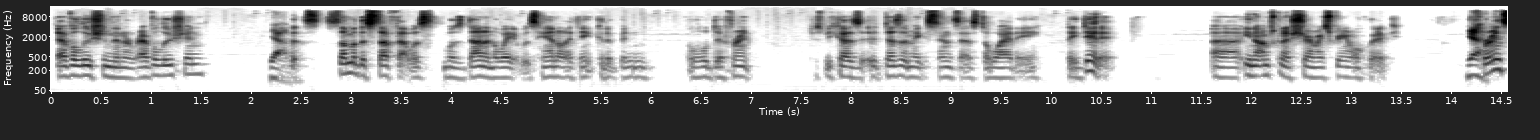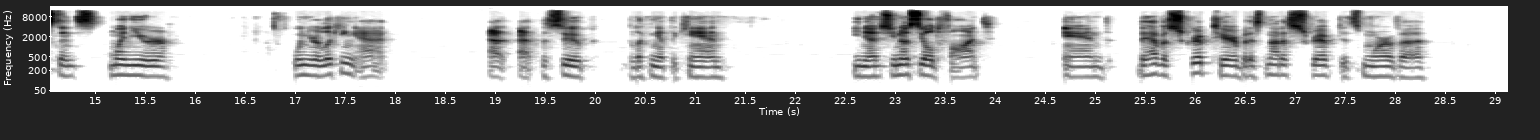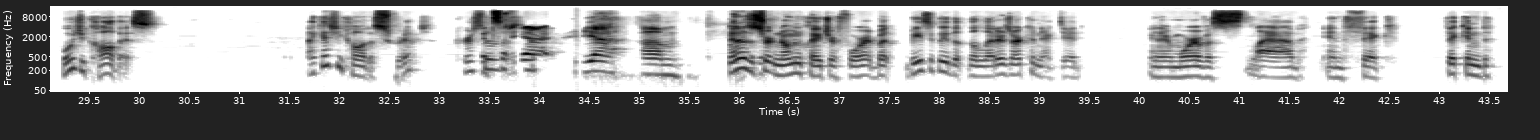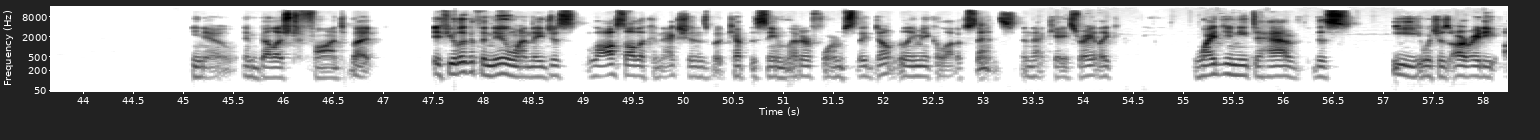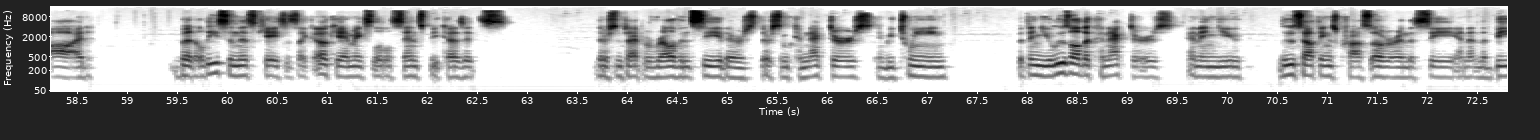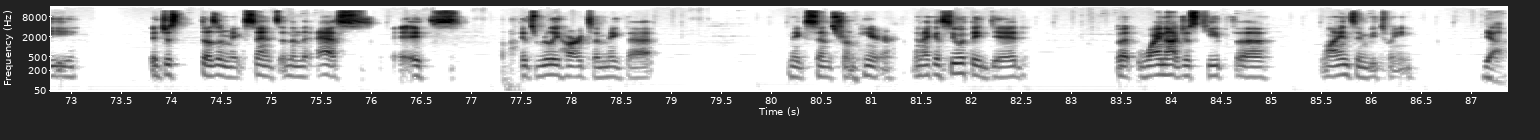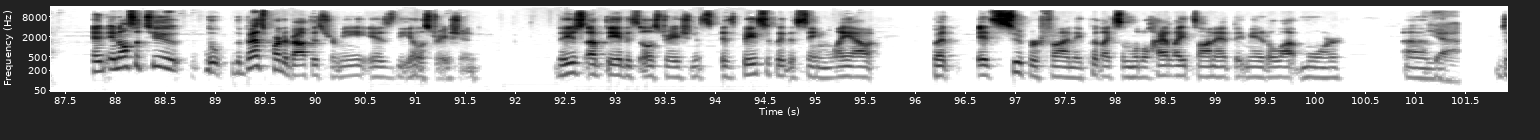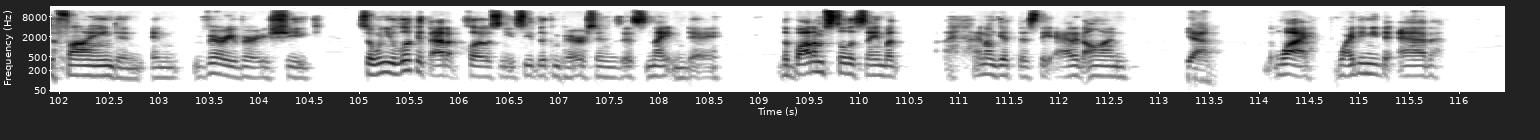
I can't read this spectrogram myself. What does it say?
evolution than a revolution. yeah. But some of the stuff that was was done and the way it was handled, I think could have been a little different, just because it doesn't make sense as to why they they did it. Uh, you know, I'm just going to share my screen real quick Yeah. for instance when you're when you're looking at at, at the soup and looking at the can you know so you notice the old font and they have a script here but it's not a script it's more of a what would you call this i guess you call it a script cursive like- yeah, yeah. Um, and there's a certain nomenclature for it, but basically the, the letters are connected and they're more of a slab and thick, thickened, you know, embellished font. But if you look at the new one, they just lost all the connections but kept the same letter form. So they don't really make a lot of sense in that case, right? Like, why do you need to have this E, which is already odd? But at least in this case, it's like, okay, it makes a little sense because it's there's some type of relevancy there's there's some connectors in between but then you lose all the connectors and then you lose how things cross over in the c and then the b it just doesn't make sense. And then the s it's it's really hard to make that make sense from here. And i can see what they did but why not just keep the lines in between? Yeah. and and also too the, the best part about this for me is the illustration. They just updated this illustration. It's, it's basically the same layout but it's super fun. They put like some little highlights on it. They made it a lot more um, Yeah. Defined and and very very chic. So when you look at that up close and you see the comparisons it's night and day. The bottom's still the same but I- don't get this. They added on. Yeah. why? Why do you need to add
